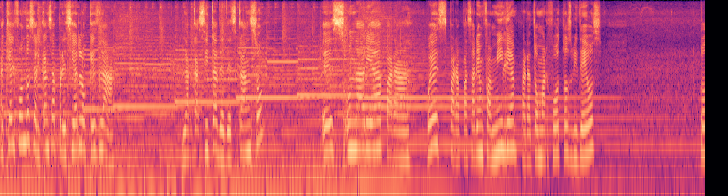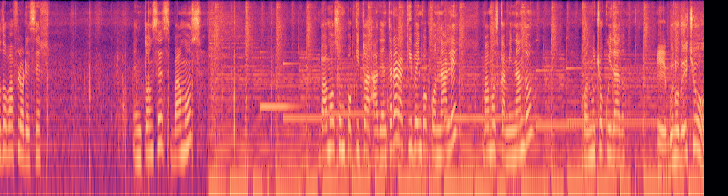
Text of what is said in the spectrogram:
Aquí al fondo se alcanza a apreciar lo que es la la casita de descanso. Es un área para pues para pasar en familia para tomar fotos videos. Todo va a florecer. Entonces vamos. Vamos un poquito a adentrar. Aquí vengo con Ale. Vamos caminando con mucho cuidado. Eh, bueno de hecho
